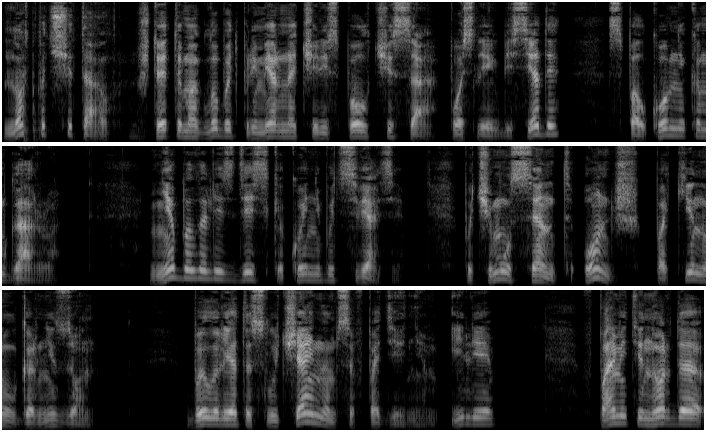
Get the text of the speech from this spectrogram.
Норт подсчитал, что это могло быть примерно через полчаса после их беседы с полковником Гарро. Не было ли здесь какой-нибудь связи? Почему Сент-Ондж покинул гарнизон? Было ли это случайным совпадением или... В памяти Норда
